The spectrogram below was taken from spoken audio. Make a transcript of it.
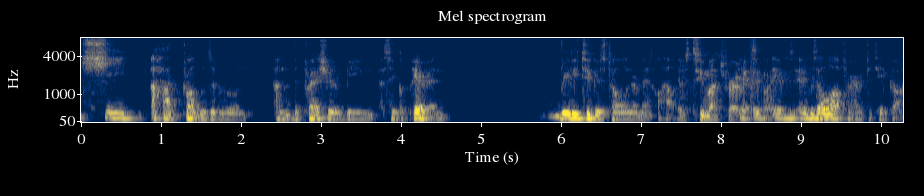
she had problems of her own, and the pressure of being a single parent really took its toll on her mental health. It was too much for her, It- it- basically. it was, it was a lot for her to take on,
